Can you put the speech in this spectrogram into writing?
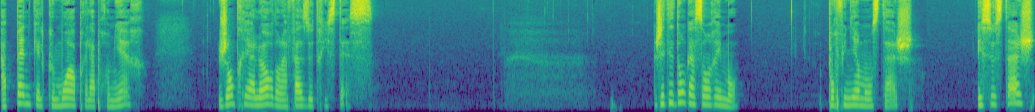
à peine quelques mois après la première, j'entrais alors dans la phase de tristesse. J'étais donc à San Remo pour finir mon stage. Et ce stage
